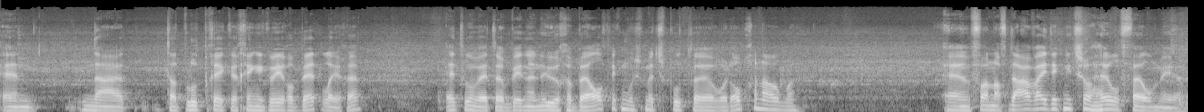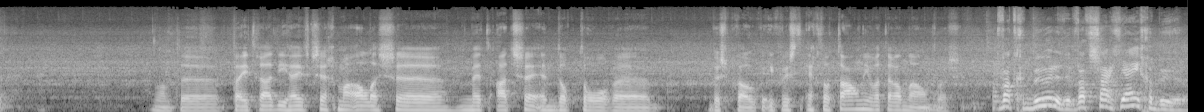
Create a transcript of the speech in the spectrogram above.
En na dat bloedprikken ging ik weer op bed liggen. En toen werd er binnen een uur gebeld. Ik moest met spoed eh, worden opgenomen. En vanaf daar weet ik niet zo heel veel meer. Want eh, Petra die heeft zeg maar alles eh, met artsen en doktoren besproken. Ik wist echt totaal niet wat er aan de hand was. Wat gebeurde er? Wat zag jij gebeuren?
